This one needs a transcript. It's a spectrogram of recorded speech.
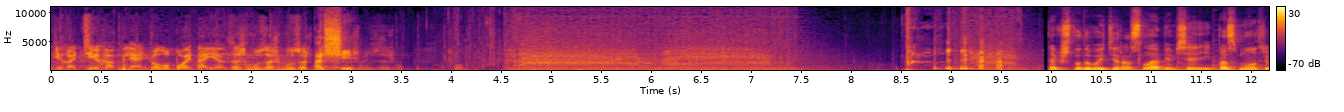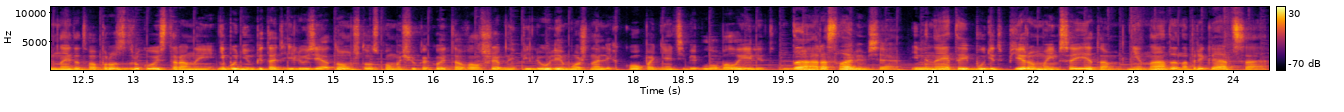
Тихо, тихо, блядь, голубой, дай я зажму, зажму, зажму. Тащи. Зажму, зажму. Так что давайте расслабимся и посмотрим на этот вопрос с другой стороны. Не будем питать иллюзии о том, что с помощью какой-то волшебной пилюли можно легко поднять себе Global Elite. Да, расслабимся. Именно это и будет первым моим советом. Не надо напрягаться.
